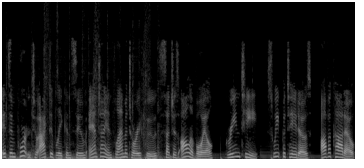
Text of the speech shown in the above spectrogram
It's important to actively consume anti-inflammatory foods such as olive oil, green tea, sweet potatoes, avocado,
